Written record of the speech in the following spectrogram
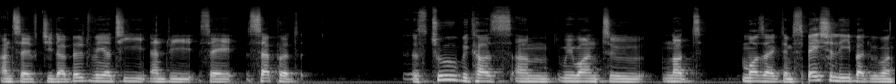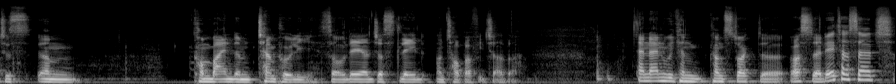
unsafe GDAL build VRT, and we say separate is true because um, we want to not mosaic them spatially, but we want to um, combine them temporally, so they are just laid on top of each other. And then we can construct a raster dataset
